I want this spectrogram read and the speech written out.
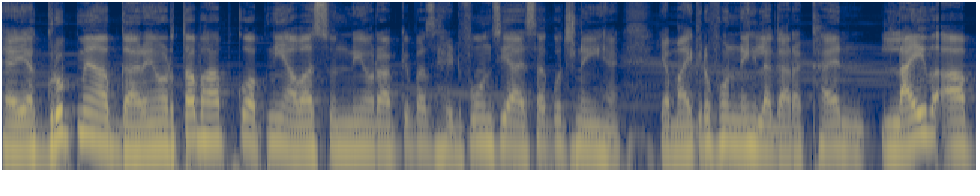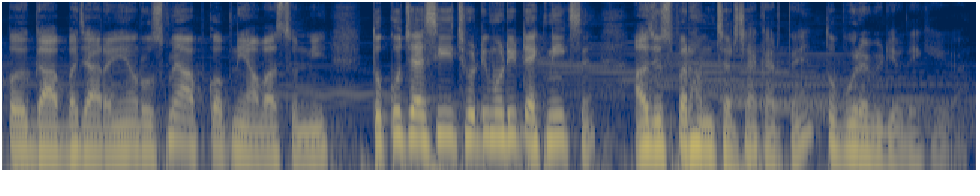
है या ग्रुप में आप गा रहे हैं और तब आपको अपनी आवाज़ सुननी है और आपके पास हेडफोन्स या ऐसा कुछ नहीं है या माइक्रोफोन नहीं लगा रखा है लाइव आप गा, बजा रहे हैं और उसमें आपको अपनी आवाज़ सुननी है तो कुछ ऐसी छोटी मोटी टेक्निक्स हैं। आज उस पर हम चर्चा करते हैं तो पूरा वीडियो देखिएगा।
